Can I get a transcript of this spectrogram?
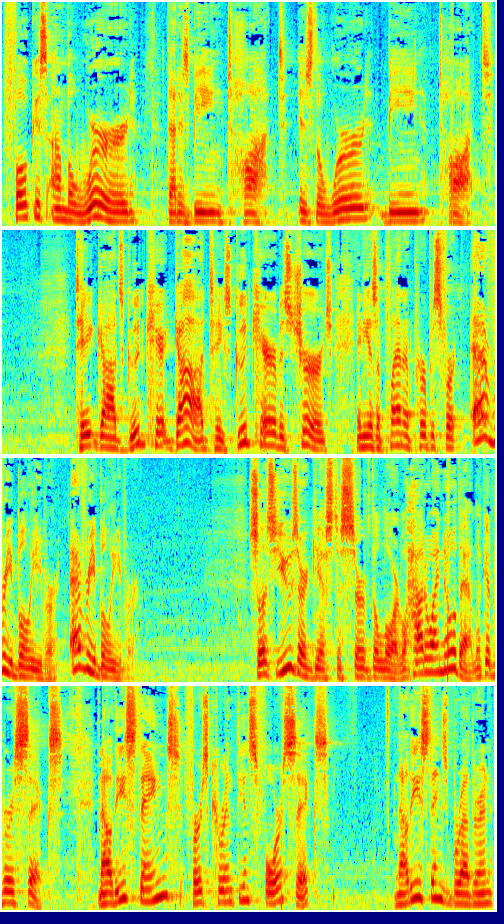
Focus on the word that is being taught. Is the word being taught? Take God's good care, God takes good care of his church, and he has a plan and a purpose for every believer, every believer. So let's use our gifts to serve the Lord. Well, how do I know that? Look at verse 6. Now, these things, 1 Corinthians 4 6, now, these things, brethren,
